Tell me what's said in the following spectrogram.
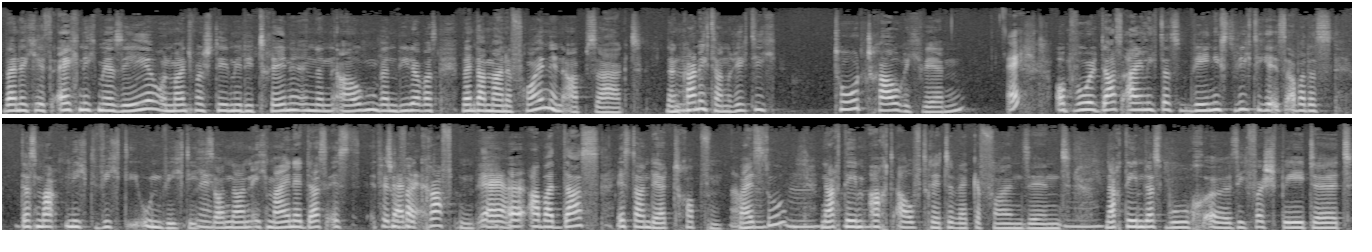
Wenn ich es echt nicht mehr sehe und manchmal stehen mir die Tränen in den Augen, wenn wieder was, wenn dann meine Freundin absagt, dann kann ich dann richtig todtraurig werden. Echt? Obwohl das eigentlich das wenigst Wichtige ist, aber das, das macht nicht wichtig, unwichtig, Nee. sondern ich meine, das ist Für zu verkraften. Ja, ja. Äh, aber das ist dann der Tropfen, weißt du? Mhm. Nachdem acht Auftritte weggefallen sind, nachdem das Buch äh, sich verspätet,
